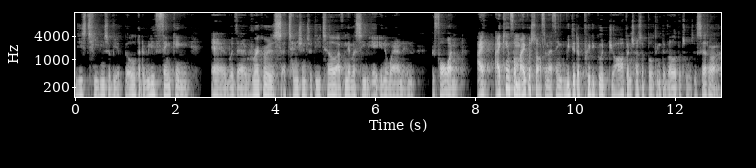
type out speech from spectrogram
these teams that we have built that are really thinking uh, with a rigorous attention to detail I've never seen anywhere in, before. And I, I came from Microsoft and I think we did a pretty good job in terms of building developer tools, etc.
